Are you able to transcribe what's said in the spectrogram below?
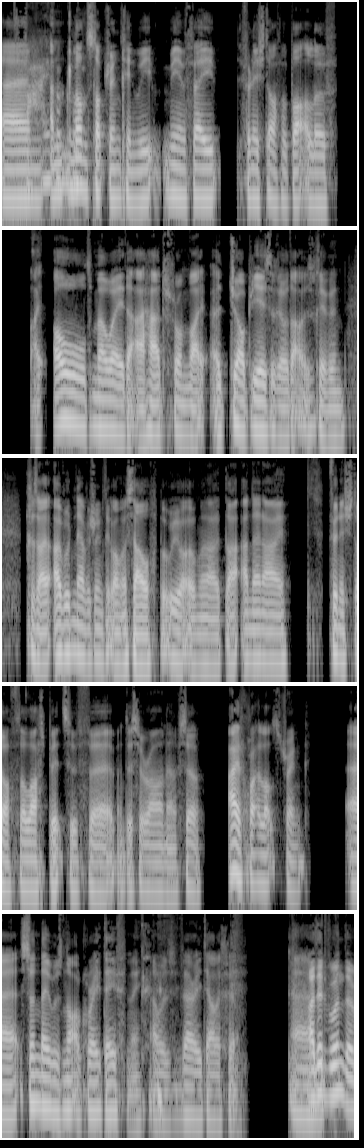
Um, and o'clock? non-stop drinking. We, me and Faye finished off a bottle of like old Moe that I had from like a job years ago that I was given because I, I would never drink it by myself, but we got home and I had that, and then I finished off the last bits of uh, the Serrano. So I had quite a lot to drink. Uh, Sunday was not a great day for me. I was very delicate. Um, I did wonder.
